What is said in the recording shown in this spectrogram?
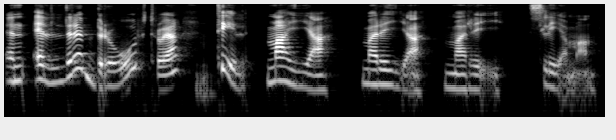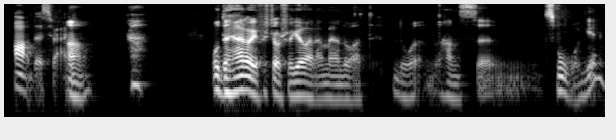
en äldre bror tror jag, till Maja Maria Marie Sleman Adelsvärd. Ja. Och det här har ju förstås att göra med då att då hans eh, svåger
